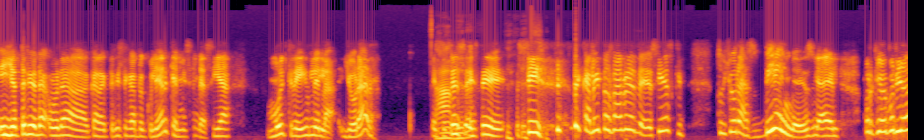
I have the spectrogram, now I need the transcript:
y yo tenía una, una, característica peculiar que a mí se me hacía muy creíble la llorar. Ah, entonces, este, sí, este Carlitos Álvarez me decía, es que tú lloras bien, me decía él, porque me ponía,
